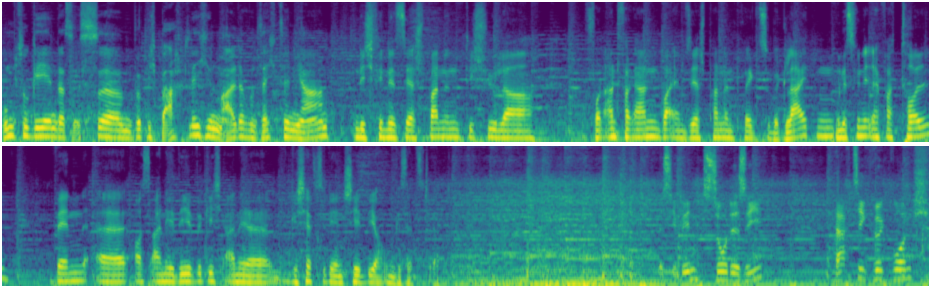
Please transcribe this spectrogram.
umzugehen. Das ist äh, wirklich beachtlich im Alter von 16 Jahren. Und ich finde es sehr spannend, die Schüler von Anfang an bei einem sehr spannenden Projekt zu begleiten. Und das finde ich einfach toll, wenn äh, aus einer Idee wirklich eine Geschäftsidee entsteht, die auch umgesetzt wird. Es gewinnt so der Sie. Herzlichen Glückwunsch.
